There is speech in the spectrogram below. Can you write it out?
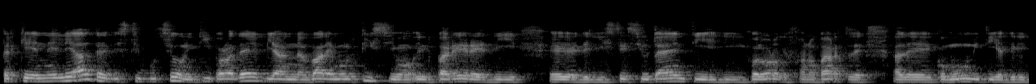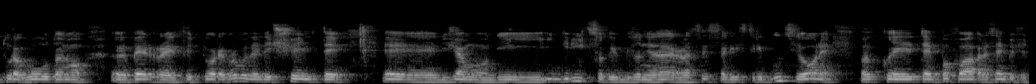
perché nelle altre distribuzioni tipo la Debian vale moltissimo il parere di, eh, degli stessi utenti, di coloro che fanno parte alle community, addirittura votano eh, per effettuare proprio delle scelte eh, diciamo di indirizzo che bisogna dare alla stessa distribuzione distribuzione. Qualche tempo fa, per esempio, c'è,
